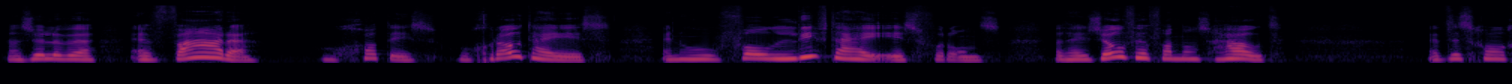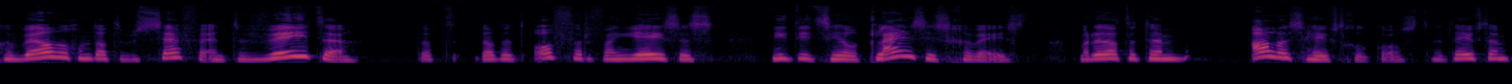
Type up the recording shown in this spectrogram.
dan zullen we ervaren hoe God is, hoe groot Hij is en hoe vol liefde Hij is voor ons. Dat Hij zoveel van ons houdt. Het is gewoon geweldig om dat te beseffen en te weten dat, dat het offer van Jezus niet iets heel kleins is geweest, maar dat het hem alles heeft gekost. Het heeft hem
